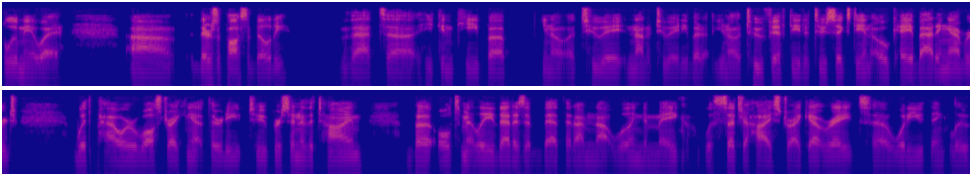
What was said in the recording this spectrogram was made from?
blew me away. Uh, there's a possibility that uh, he can keep up, you know, a two eight, not a 280, but you know, a 250 to 260, an okay batting average with power while striking out 32% of the time. But ultimately, that is a bet that I'm not willing to make with such a high strikeout rate. Uh, what do you think, Lou?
